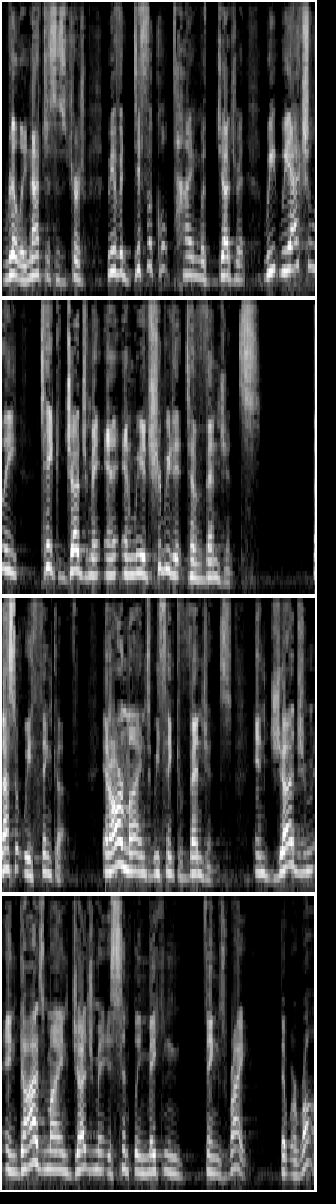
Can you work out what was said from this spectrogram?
really, not just as a church. We have a difficult time with judgment. We, we actually take judgment and, and we attribute it to vengeance. That's what we think of. In our minds, we think of vengeance. In, judgment, in God's mind, judgment is simply making things right that were wrong.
